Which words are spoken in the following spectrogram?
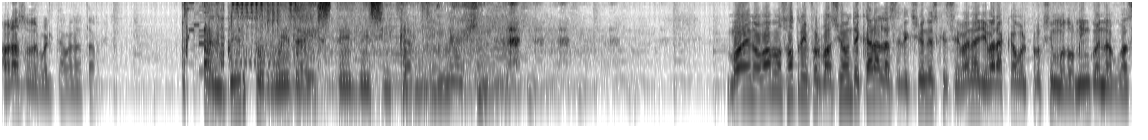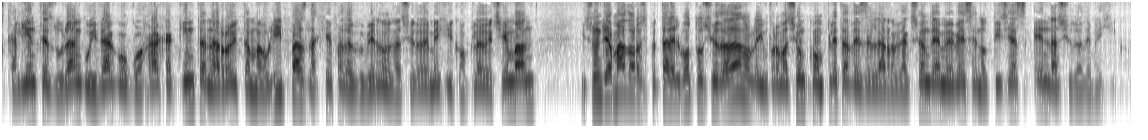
Abrazo de vuelta. Buena tarde. Alberto Rueda Esteves y Carolina Gil. Bueno, vamos a otra información de cara a las elecciones que se van a llevar a cabo el próximo domingo en Aguascalientes, Durango, Hidalgo, Oaxaca, Quintana Roo y Tamaulipas. La jefa del gobierno de la Ciudad de México, Claudia Sheinbaum, hizo un llamado a respetar el voto ciudadano. La información completa desde la redacción de MBS Noticias en la Ciudad de México.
